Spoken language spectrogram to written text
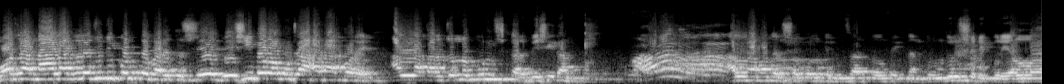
মজা না লাগলে যদি করতে পারে তো সে বেশি বড় মুজাহাদা করে। আল্লাহ তার জন্য পুরস্কার বেশি দান করে। আল্লাহ আমাদের সকলকে বুঝার তো দান করুন। দুরু শরীফ করি আল্লাহ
